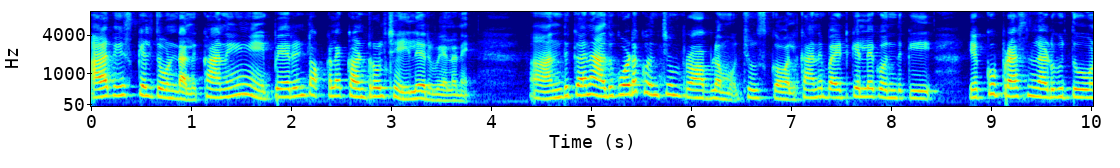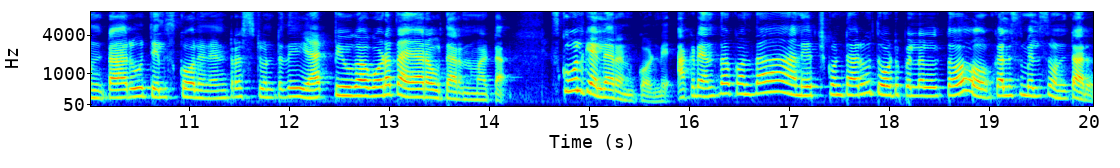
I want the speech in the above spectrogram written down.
అలా తీసుకెళ్తూ ఉండాలి. కానీ పేరెంట్ ఒక్కలే కంట్రోల్ చేయలేరు వీళ్ళని. అందుకని అది కూడా కొంచెం ప్రాబ్లము చూసుకోవాలి. కానీ బయటికి వెళ్ళే కొందికి ఎక్కువ ప్రశ్నలు అడుగుతూ ఉంటారు. తెలుసుకోవాలని ఇంట్రెస్ట్ ఉంటుంది. యాక్టివ్గా కూడా తయారవుతారనమాట. స్కూల్కి వెళ్ళారనుకోండి అక్కడ ఎంతో కొంత నేర్చుకుంటారు. తోటి పిల్లలతో కలిసిమెలిసి ఉంటారు.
